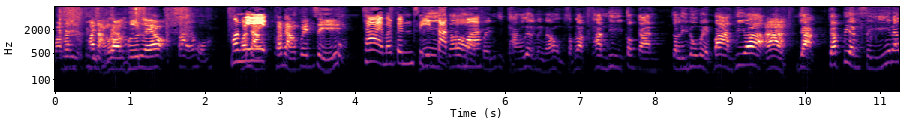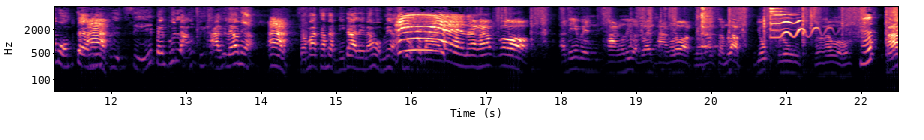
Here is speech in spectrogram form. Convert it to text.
ผนังผนังรองพื้นแล้วใช่ครับผมมันผมีนังผนังเป็นสี ใช่มันเป็นสีตัดออกมานี่เป็นอีกทางเลือกหนึ่งนะครับผมสำหรับท่านที่ต้องการจะรีโนเวทบ้านที่ว่าอ่าอยากจะเปลี่ยนสีนะผมแต่มีอ่าผืนสีเป็นพื้นหลังสีขาวอยู่แล้วเนี่ย อะสามารถทำแบบนี้ได้เลยนะผมเนี่ยสะดวกสบาย แม่นะครับก็อันนี้เป็นทางเลือกและทางรอดนะครับสำหรับยุคลุงนะครับผมเฮ้ยฮะ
